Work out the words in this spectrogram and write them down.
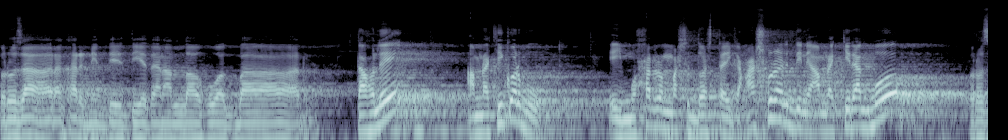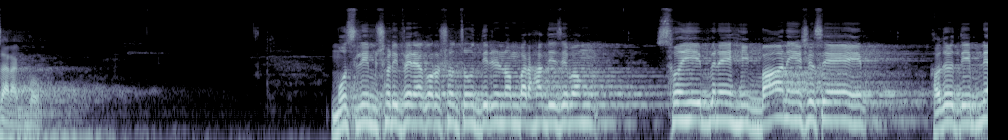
রোজা রাখার নির্দেশ দিয়ে দেন। আল্লাহু আকবার। তাহলে আমরা কি করব? এই মহারম মাসের দশ তারিখ আশুরার দিনে আমরা কি রাখব? রোজা রাখব। মুসলিম শরীফের এগারোশো চৌত্রিশ নম্বর হাদিস এবং সহিবনে হিব্বান এসেছে। হজরত ইবনে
